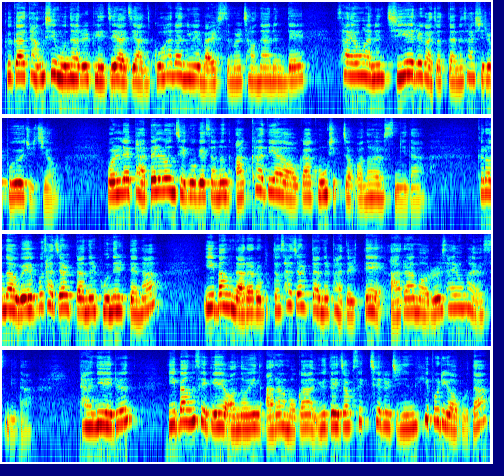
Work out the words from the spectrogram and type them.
그가 당시 문화를 배제하지 않고 하나님의 말씀을 전하는데 사용하는 지혜를 가졌다는 사실을 보여주지요. 원래 바벨론 제국에서는 아카디아어가 공식적 언어였습니다. 그러나 외부 사절단을 보낼 때나 이방 나라로부터 사절단을 받을 때 아람어를 사용하였습니다. 다니엘은 이방 세계의 언어인 아람어가 유대적 색채를 지닌 히브리어보다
